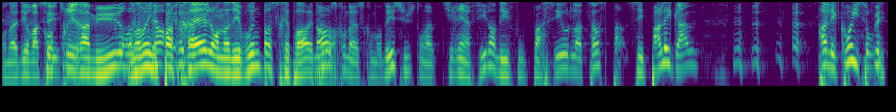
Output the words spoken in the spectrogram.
On a dit on va C'est- construire un mur. On a mis Non, une en fait- passerelle, on a dit vous ne passerez pas. et puis Non, voilà. ce qu'on a, ce qu'on a dit, c'est juste on a tiré un fil, on a dit vous passez au-delà de ça, c'est pas, c'est pas légal. ah les cons ils sont, C'est-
